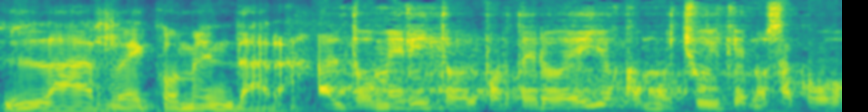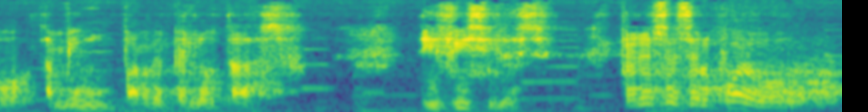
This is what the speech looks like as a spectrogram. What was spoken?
las recomendara. Alto mérito el portero de ellos, como Chuy que nos sacó también un par de pelotas difíciles. Pero ese es el juego.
